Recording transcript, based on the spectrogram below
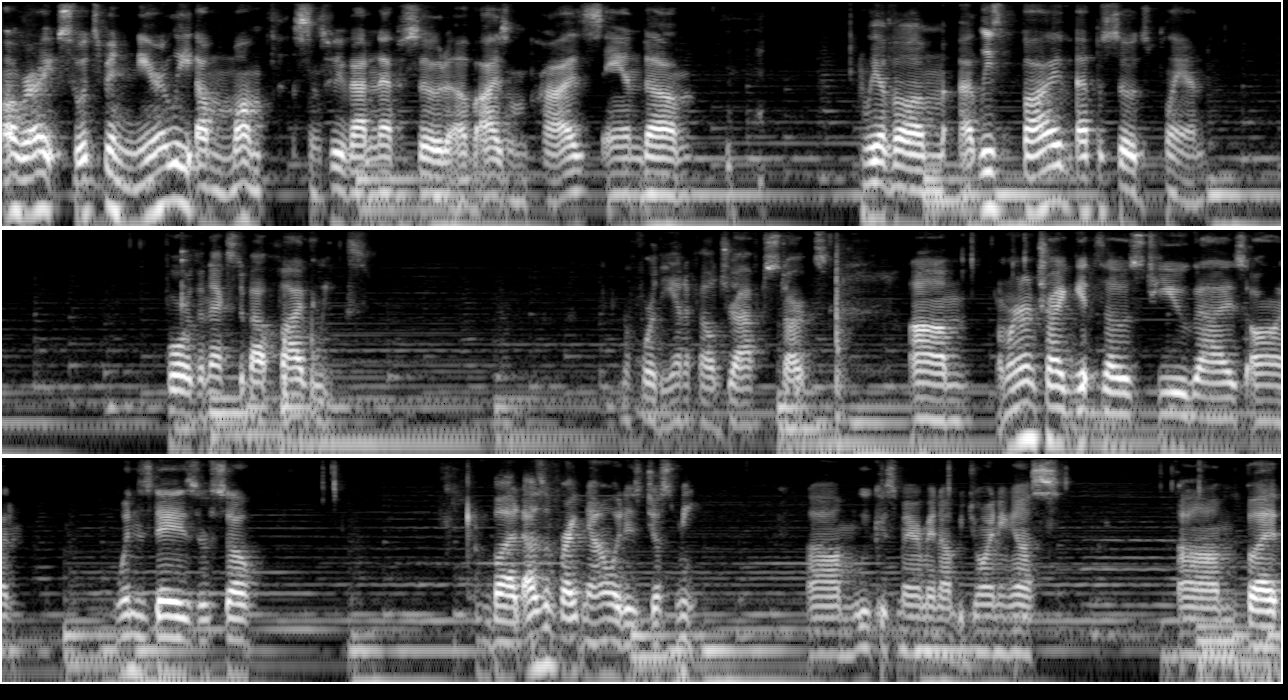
All right, so it's been nearly a month since we've had an episode of Eyes on the Prize, and um, we have um, at least five episodes planned for the next about five weeks before the NFL draft starts. Um, and we're gonna try and get those to you guys on Wednesdays or so. But as of right now, it is just me. Um, Lucas may or may not be joining us. Um, but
